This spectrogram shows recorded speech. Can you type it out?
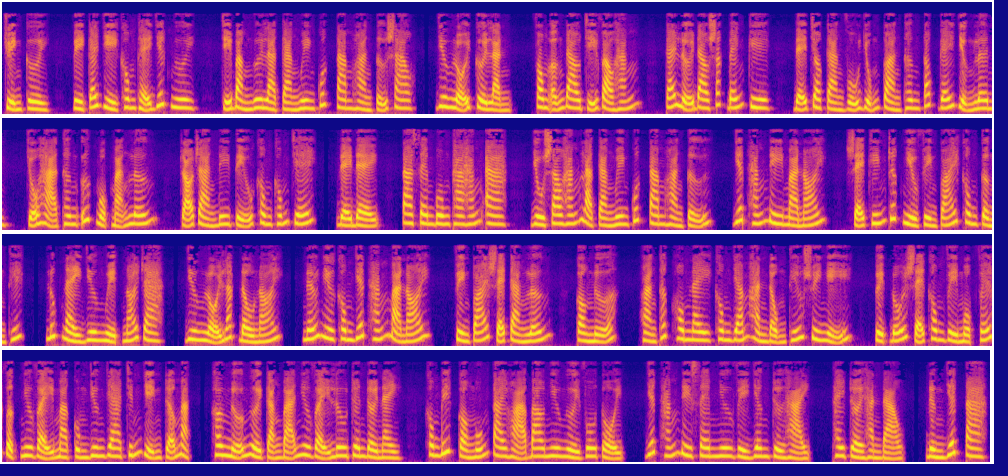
Chuyện cười, vì cái gì không thể giết ngươi, chỉ bằng ngươi là càng nguyên quốc tam hoàng tử sao? Dương lỗi cười lạnh, phong ẩn đao chỉ vào hắn, cái lưỡi đao sắc bén kia, để cho càng vũ dũng toàn thân tóc gáy dựng lên, chỗ hạ thân ướt một mảng lớn, rõ ràng đi tiểu không khống chế, đệ đệ, ta xem buông tha hắn a, dù sao hắn là càng nguyên quốc tam hoàng tử, giết hắn đi mà nói, sẽ khiến rất nhiều phiền toái không cần thiết, lúc này Dương Nguyệt nói ra, Dương lỗi lắc đầu nói, nếu như không giết hắn mà nói, phiền toái sẽ càng lớn, còn nữa, hoàng thất hôm nay không dám hành động thiếu suy nghĩ, tuyệt đối sẽ không vì một phế vật như vậy mà cùng dương gia chính diện trở mặt, hơn nữa người cặn bã như vậy lưu trên đời này, không biết còn muốn tai họa bao nhiêu người vô tội, giết hắn đi xem như vì dân trừ hại, thay trời hành đạo, đừng giết ta.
